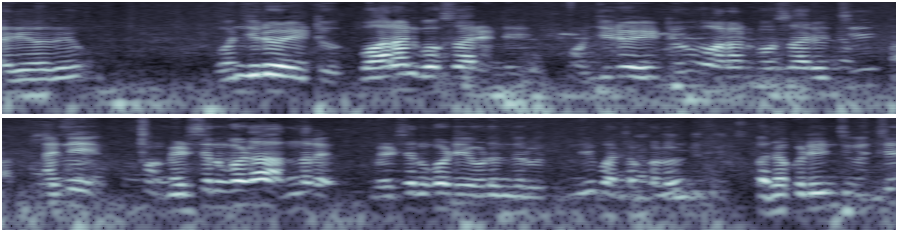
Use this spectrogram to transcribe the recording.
అదేవిధంగా అదే వన్ జీరో ఎయిట్ వారానికి ఒకసారి అండి. వన్ జీరో ఎయిట్ వారానికి ఒకసారి వచ్చి అన్ని మెడిసిన్ కూడా అందరూ మెడిసిన్ కూడా ఇవ్వడం జరుగుతుంది ప్రతి ఒక్కరు. ప్రతి ఒక్కరి నుంచి వచ్చి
